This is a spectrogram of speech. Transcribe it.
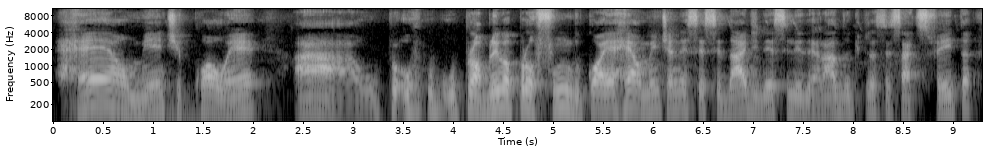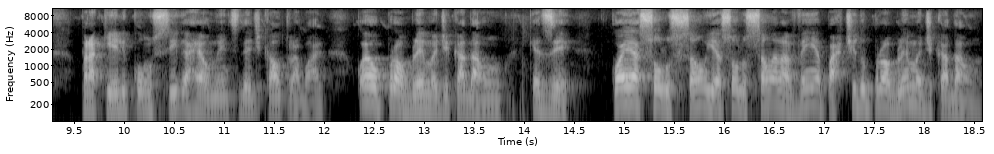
realmente qual é a, o, o, o, problema profundo, qual é realmente a necessidade desse liderado que precisa ser satisfeita para que ele consiga realmente se dedicar ao trabalho. Qual é o problema de cada um? Quer dizer, qual é a solução? E a solução ela vem a partir do problema de cada um.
